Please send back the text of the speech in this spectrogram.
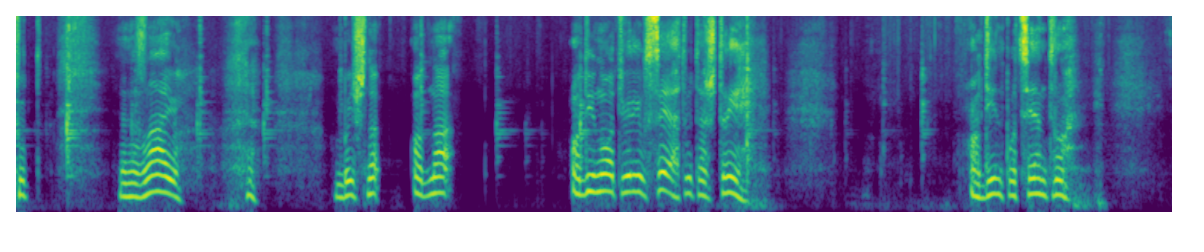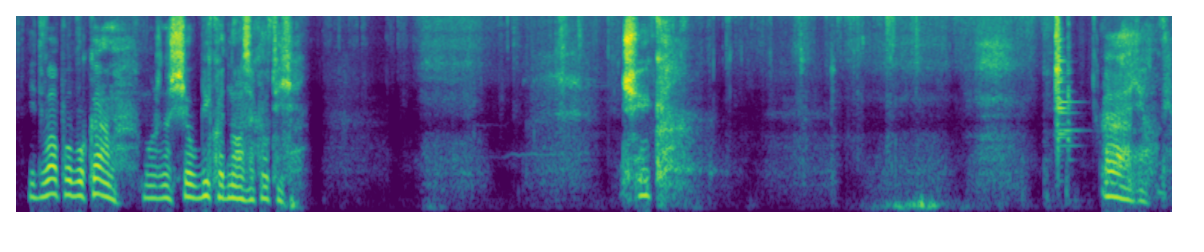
Тут, я не знаю, Обично одна, один отвір і все, а тут аж три. Один по центру і два по бокам. Можна ще в бік одного закрутити. Чик. Ай, йолки.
